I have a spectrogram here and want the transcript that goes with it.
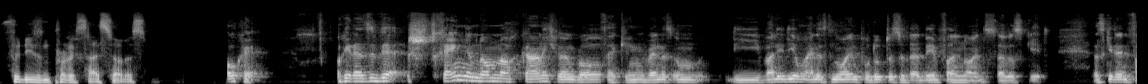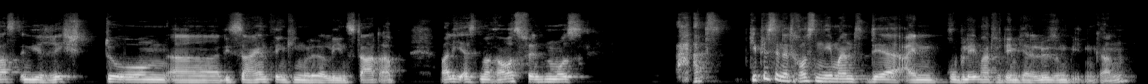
für diesen Product-Sized Service. Okay. Okay, dann sind wir streng genommen noch gar nicht beim Growth Hacking, wenn es um die Validierung eines neuen Produktes oder in dem Fall einen neuen Service geht. Das geht dann fast in die Richtung äh, Design Thinking oder Lean Startup, weil ich erst mal rausfinden muss, hat, gibt es denn da draußen jemand, der ein Problem hat, für den ich eine Lösung bieten kann?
